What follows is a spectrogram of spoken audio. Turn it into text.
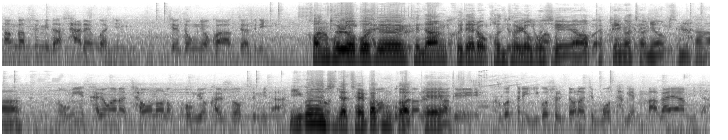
반갑습니다, 사령관님. 제 동료 과학자들이 건설 로봇은 그냥 그대로 건설 로봇이에요. 바뀐 건 전혀. 없습니다. 놈이 사용하는 차원호는 공격할 수 없습니다. 이거는 진짜 잘 바꾼 것 같아. 파괴해 그것들이 이곳을 떠나지 못하게 막아야 합니다.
